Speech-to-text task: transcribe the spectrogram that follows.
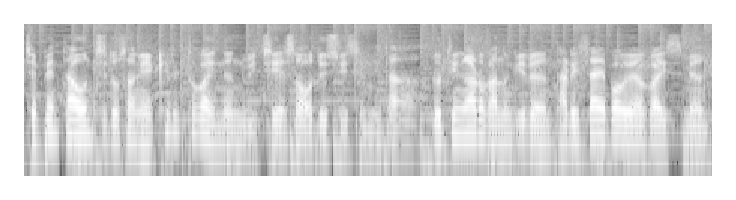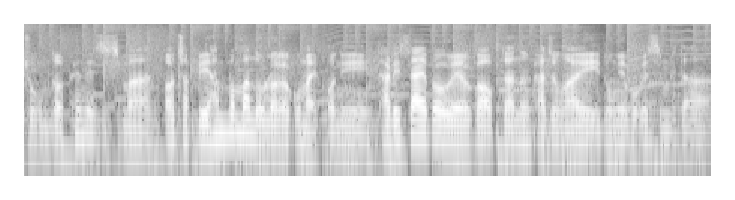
재팬타운 지도상에 캐릭터가 있는 위치에서 얻을 수 있습니다. 루팅하러 가는 길은 다리 사이버웨어가 있으면 조금 더 편해지지만 어차피 한 번만 올라가고 말 거니 다리 사이버웨어가 없다는 가정하에 이동해 보겠습니다.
